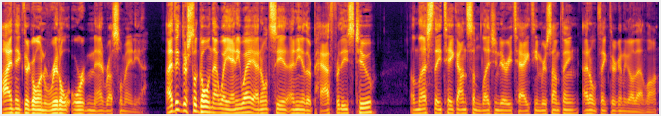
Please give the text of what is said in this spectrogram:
I think they're going Riddle Orton at WrestleMania. I think they're still going that way anyway. I don't see any other path for these two unless they take on some legendary tag team or something. I don't think they're going to go that long.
